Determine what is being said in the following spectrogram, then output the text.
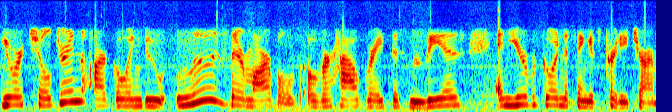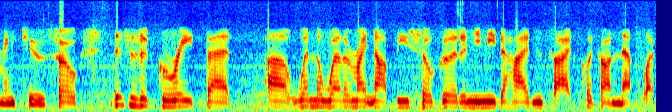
Your children are going to lose their marbles over how great this movie is, and you're going to think it's pretty charming too. So, this is a great bet. Uh, when the weather might not be so good and you need to hide inside, click on Netflix.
